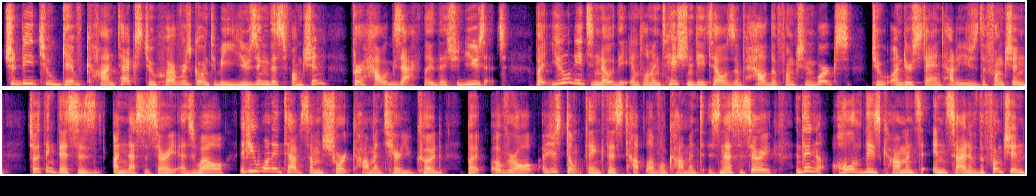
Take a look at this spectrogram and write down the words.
should be to give context to whoever's going to be using this function for how exactly they should use it but you don't need to know the implementation details of how the function works to understand how to use the function, so I think this is unnecessary as well. If you wanted to have some short comment here, you could, but overall, I just don't think this top level comment is necessary. And then all of these comments inside of the function,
